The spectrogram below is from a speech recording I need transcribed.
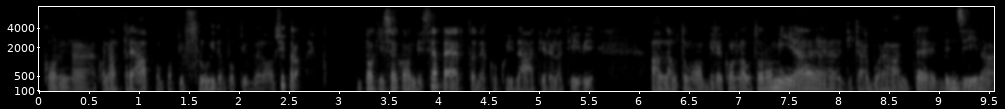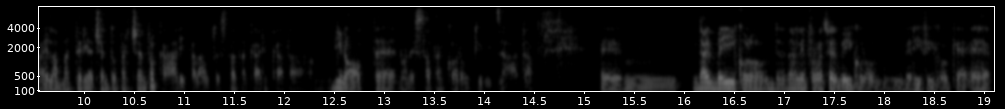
con, con altre app un po' più fluide, un po' più veloci, però ecco, in pochi secondi si è aperto ed ecco qui i dati relativi all'automobile con l'autonomia eh, di carburante benzina e la batteria 100% carica, l'auto è stata caricata di notte, non è stata ancora utilizzata. Ehm, dal veicolo, dalle informazioni del veicolo verifico che è,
